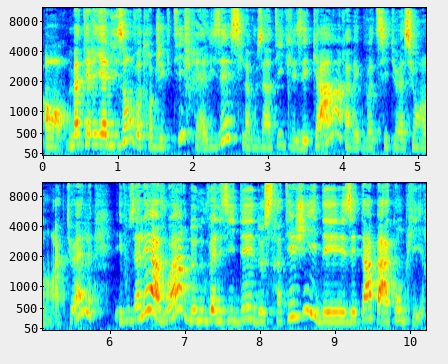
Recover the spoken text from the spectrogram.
En matérialisant votre objectif réalisé, cela vous indique les écarts avec votre situation actuelle et vous allez avoir de nouvelles idées de stratégie, des étapes à accomplir.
